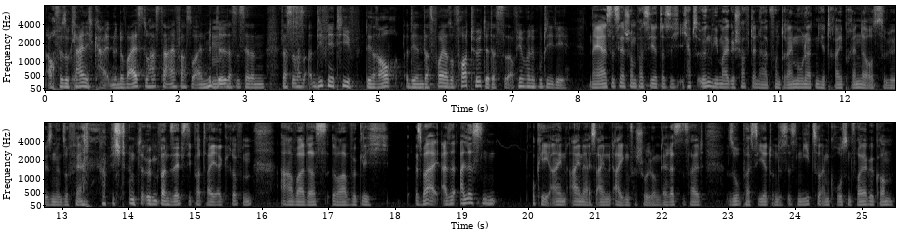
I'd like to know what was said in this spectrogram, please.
Auch für so Kleinigkeiten. Wenn du weißt, du hast da einfach so ein Mittel, Mhm. das ist ja dann, das ist was definitiv den Rauch, den das Feuer sofort tötet, das ist auf jeden Fall eine gute Idee. Naja, es ist ja schon passiert, dass ich, ich habe es irgendwie mal geschafft, innerhalb von drei Monaten hier drei Brände auszulösen. Insofern habe ich dann irgendwann selbst die Partei ergriffen. Aber das war wirklich, es war also alles, okay, ein, einer ist ein Eigenverschuldung. Der Rest ist halt so passiert und es ist nie zu einem großen Feuer gekommen,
